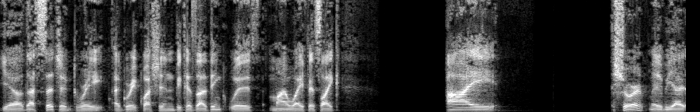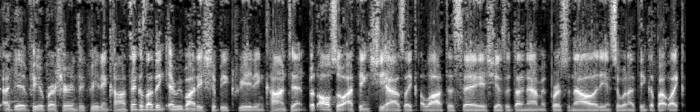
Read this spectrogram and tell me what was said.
Yeah, that's such a great a great question because I think with my wife, it's like I Sure, maybe I, I did peer pressure into creating content because I think everybody should be creating content. But also, I think she has like a lot to say. She has a dynamic personality, and so when I think about like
